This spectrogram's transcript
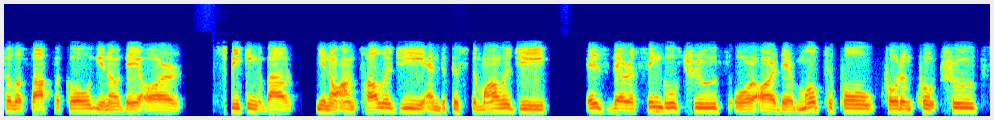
philosophical. You know they are speaking about you know ontology and epistemology. Is there a single truth or are there multiple quote unquote truths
